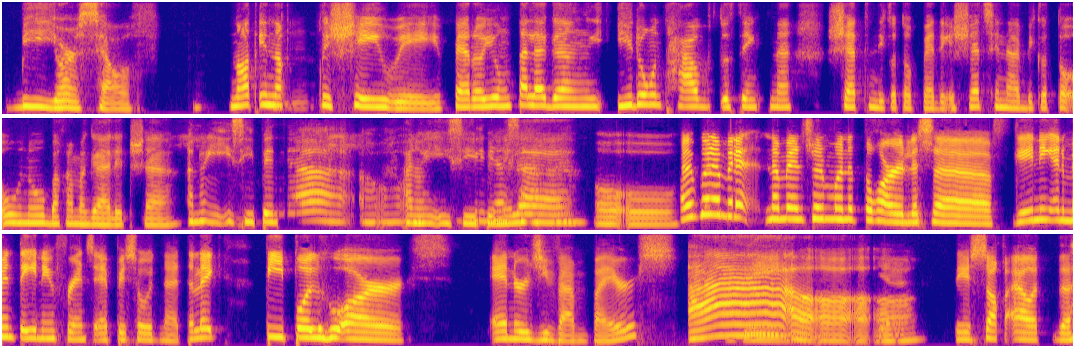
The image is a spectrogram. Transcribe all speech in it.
be yourself. Not in a cliche way, pero yung talagang you don't have to think na, shit, hindi ko to pwede. Shit, sinabi ko to. Oh no, baka magalit siya. Anong iisipin niya? Oo. Anong iisipin sa nila? Oo. Alam ko na, men- na-mention mo na to, Carla, sa Gaining and Maintaining Friends episode natin. Like, people who are energy vampires. Ah, oo, oo, oo. Yeah. They suck out the...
